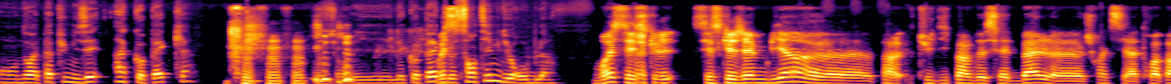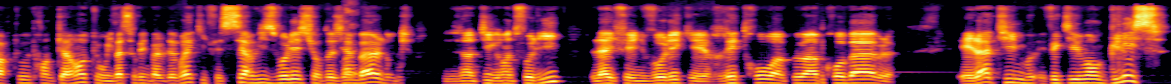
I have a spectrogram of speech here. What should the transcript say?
on n'aurait pas pu miser un copec sur les, les copecs, le centime du rouble. Moi, c'est ce que c'est ce que j'aime bien. Euh, tu dis parle de cette balle, euh, je crois que c'est à 3 partout, 30-40, où il va sauver une balle de break, il fait service volé sur deuxième balle, donc a un petit grain de folie. Là, il fait une volée qui est rétro, un peu improbable. Et là, Tim, effectivement, glisse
